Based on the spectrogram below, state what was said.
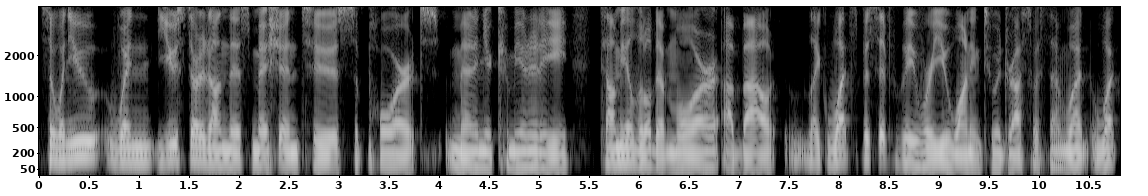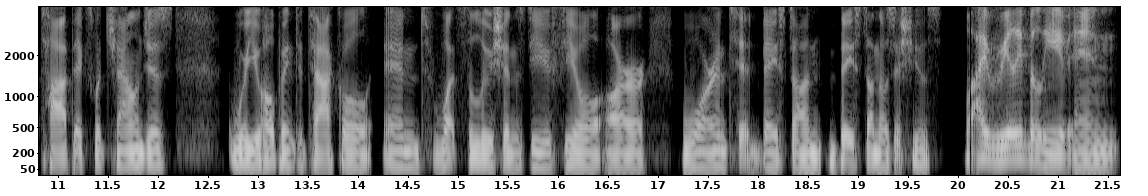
so when you when you started on this mission to support men in your community tell me a little bit more about like what specifically were you wanting to address with them? What what topics what challenges were you hoping to tackle and what solutions do you feel are warranted based on based on those issues? Well i really believe in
